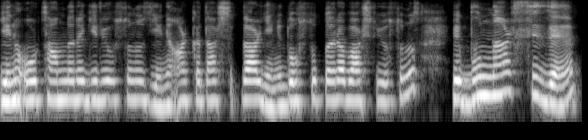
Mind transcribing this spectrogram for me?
Yeni ortamlara giriyorsunuz, yeni arkadaşlıklar, yeni dostluklara başlıyorsunuz ve bunlar size,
